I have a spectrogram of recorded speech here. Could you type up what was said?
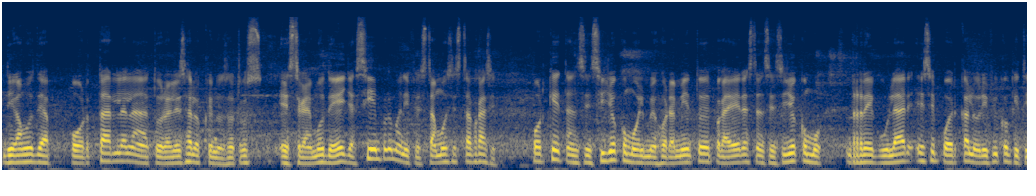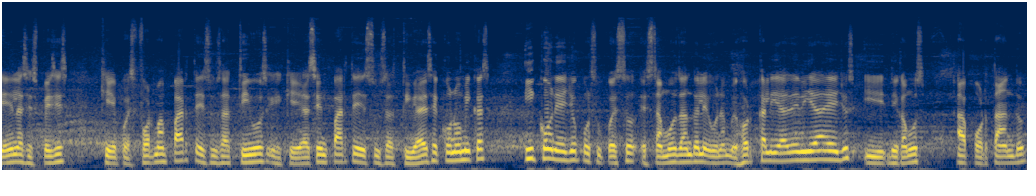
digamos, de aportarle a la naturaleza lo que nosotros extraemos de ella. Siempre manifestamos esta frase. ¿Por qué? Tan sencillo como el mejoramiento de praderas, tan sencillo como regular ese poder calorífico que tienen las especies que pues forman parte de sus activos, y que hacen parte de sus actividades económicas y con ello, por supuesto, estamos dándole una mejor calidad de vida a ellos y, digamos, aportando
